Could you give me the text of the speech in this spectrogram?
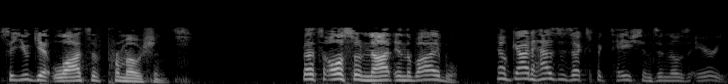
so you get lots of promotions. That's also not in the Bible. Now, God has His expectations in those areas.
